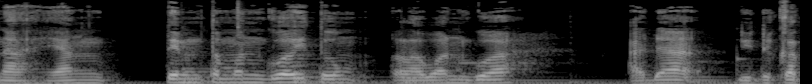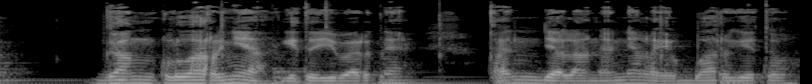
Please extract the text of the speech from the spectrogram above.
nah yang tim temen gua itu lawan gua ada di dekat gang keluarnya gitu ibaratnya. Kan jalanannya lebar gitu.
